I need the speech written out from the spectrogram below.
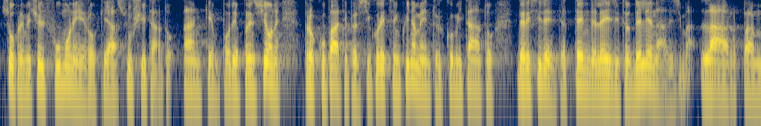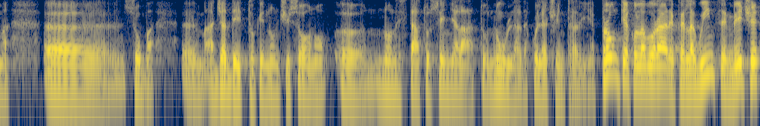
sopra invece il fumo nero che ha suscitato anche un po' di apprensione. Preoccupati per sicurezza e inquinamento, il comitato dei residenti attende l'esito delle analisi, ma l'ARPAM, eh, insomma, eh, ha già detto che non, sono, eh, non è stato segnalato nulla da quella centralina. Pronti a collaborare per la Guinza, invece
